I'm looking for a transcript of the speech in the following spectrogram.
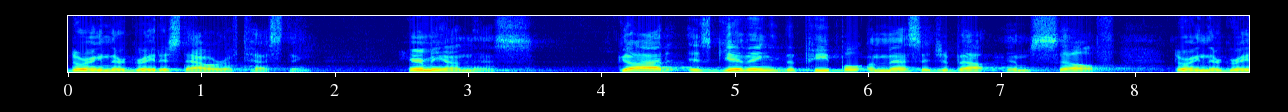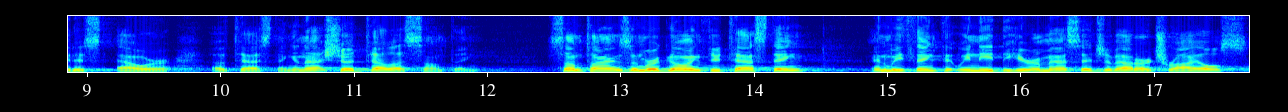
during their greatest hour of testing. Hear me on this. God is giving the people a message about Himself during their greatest hour of testing. And that should tell us something. Sometimes when we're going through testing and we think that we need to hear a message about our trials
